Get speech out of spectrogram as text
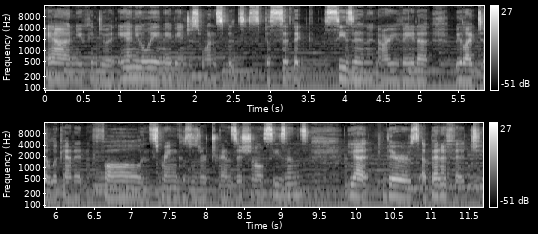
and you can do it annually, maybe in just one spe- specific season. In Ayurveda, we like to look at it in fall and spring because those are transitional seasons. Yet, there's a benefit to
